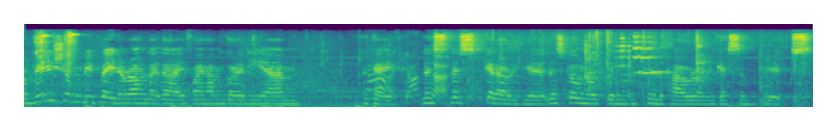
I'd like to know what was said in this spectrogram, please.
I really shouldn't be playing around like that if I haven't got any um Okay, let's let's get out of here. Let's go and open turn the power on and get some perks.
